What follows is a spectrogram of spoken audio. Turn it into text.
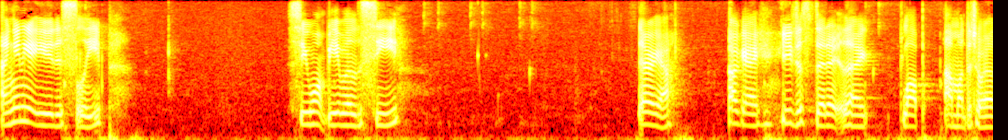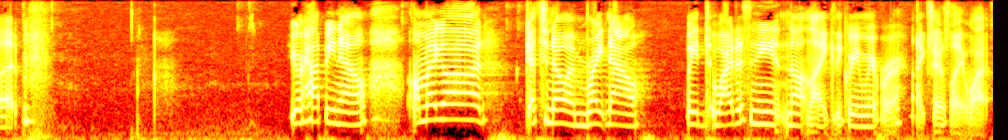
I'm gonna get you to sleep. So you won't be able to see. There we go. Okay, he just did it like plop. I'm on the toilet. You're happy now. Oh my god. Get to know him right now. Wait, why doesn't he not like the Green Reaper? Like seriously, what?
